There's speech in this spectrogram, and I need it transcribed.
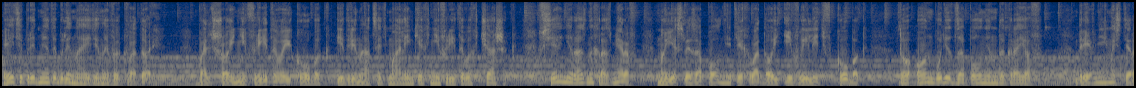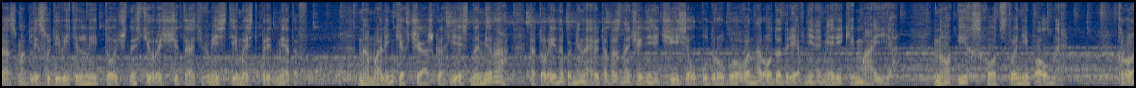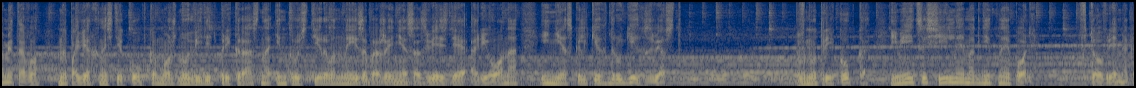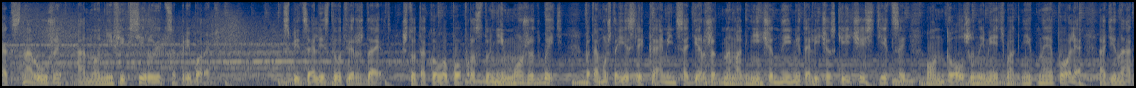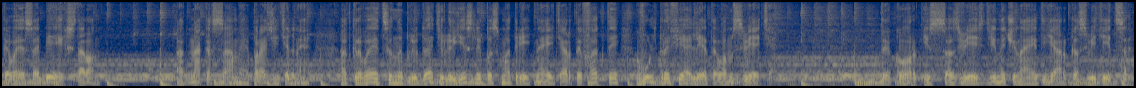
Эти предметы были найдены в Эквадоре. Большой нефритовый кубок и 12 маленьких нефритовых чашек. Все они разных размеров, но если заполнить их водой и вылить в кубок, то он будет заполнен до краев. Древние мастера смогли с удивительной точностью рассчитать вместимость предметов. На маленьких чашках есть номера, которые напоминают обозначение чисел у другого народа Древней Америки – майя. Но их сходство неполное. Кроме того, на поверхности кубка можно увидеть прекрасно инкрустированные изображения созвездия Ориона и нескольких других звезд. Внутри кубка имеется сильное магнитное поле, в то время как снаружи оно не фиксируется приборами. Специалисты утверждают, что такого попросту не может быть, потому что если камень содержит намагниченные металлические частицы, он должен иметь магнитное поле, одинаковое с обеих сторон. Однако самое поразительное открывается наблюдателю, если посмотреть на эти артефакты в ультрафиолетовом свете – Декор из созвездий начинает ярко светиться.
